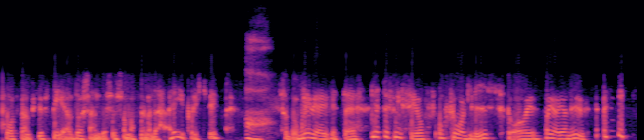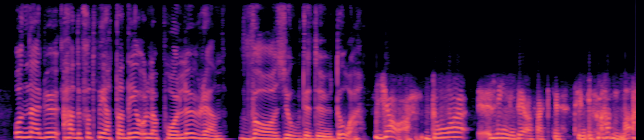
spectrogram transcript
på Svenska Spel, då kändes det som att men det här är ju på riktigt. Oh. Så då blev jag lite, lite fnissig och, och frågvis då. Vad gör jag nu? Och när du hade fått veta det och la på luren, vad gjorde du då? Ja, då ringde jag faktiskt till min mamma.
